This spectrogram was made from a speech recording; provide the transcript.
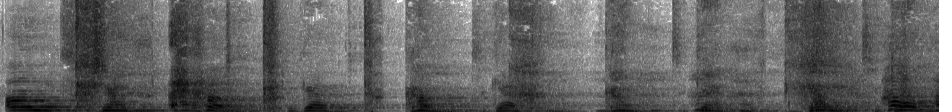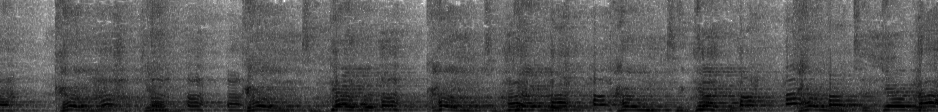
Um, together. Come together. Come together. Come together. Come together. Come together. Come together. Come together. Come together. Come together.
